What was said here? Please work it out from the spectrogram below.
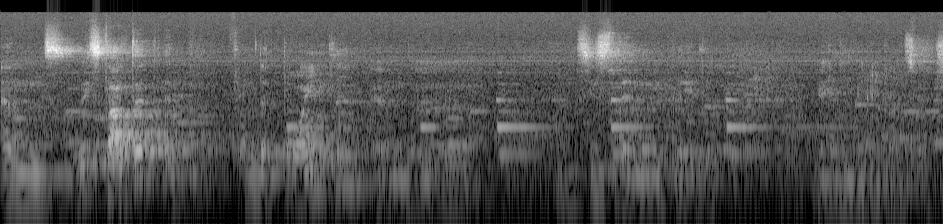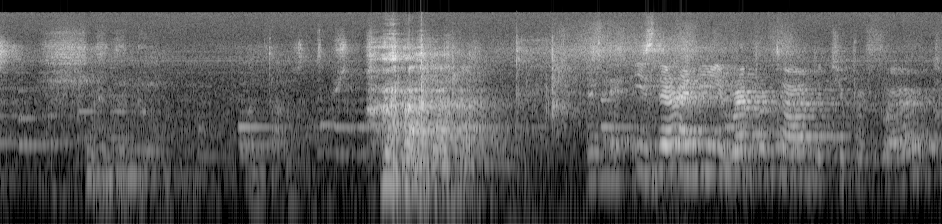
And we started from that point and, uh, and since then we played many many concerts. I don't know, 1,000 or so. Is there any repertoire that you prefer to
